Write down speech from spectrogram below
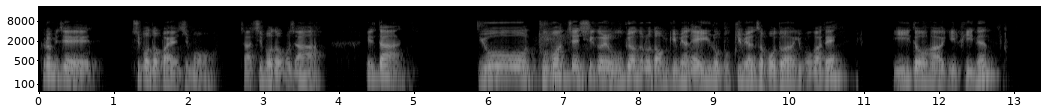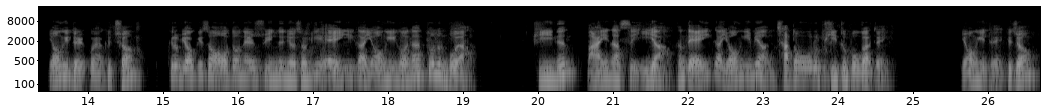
그럼 이제 집어 넣어봐야지 뭐. 자, 집어 넣어보자. 일단 요 두 번째 식을 우변으로 넘기면 A로 묶이면서 뭐 더하기 뭐가 돼? 2 더하기 B는 0이 될 거야. 그쵸? 그럼 여기서 얻어낼 수 있는 녀석이 A가 0이거나 또는 뭐야? B는 마이너스 2야. 근데 A가 0이면 자동으로 B도 뭐가 돼? 0이 돼. 그죠?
